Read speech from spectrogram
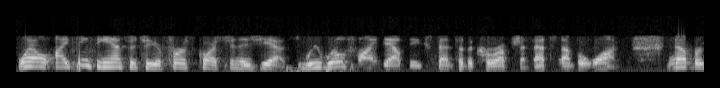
Well, I think the answer to your first question is yes. We will find out the extent of the corruption. That's number one. Number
